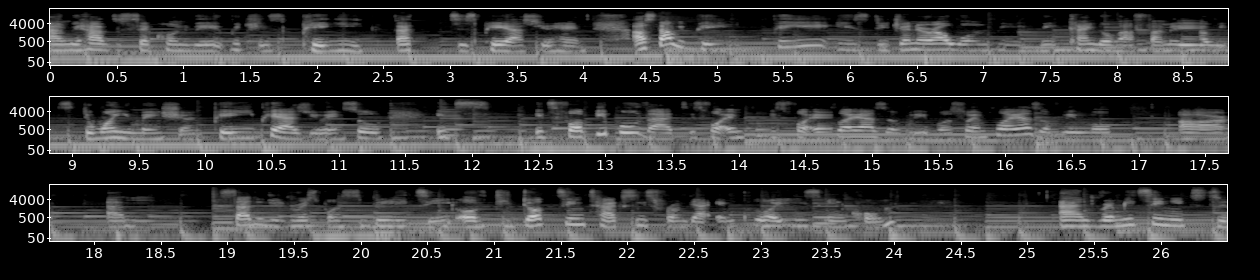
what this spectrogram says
and we have the second way, which is PAYE. That is pay as you earn. I'll start with PAYE. PAYE is the general one we we kind of are familiar with, the one you mentioned, PAYE, pay as you earn. So it's it's for people that it's for it's for employers of labor. So employers of labor are um, saddled with responsibility of deducting taxes from their employees' income and remitting it to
